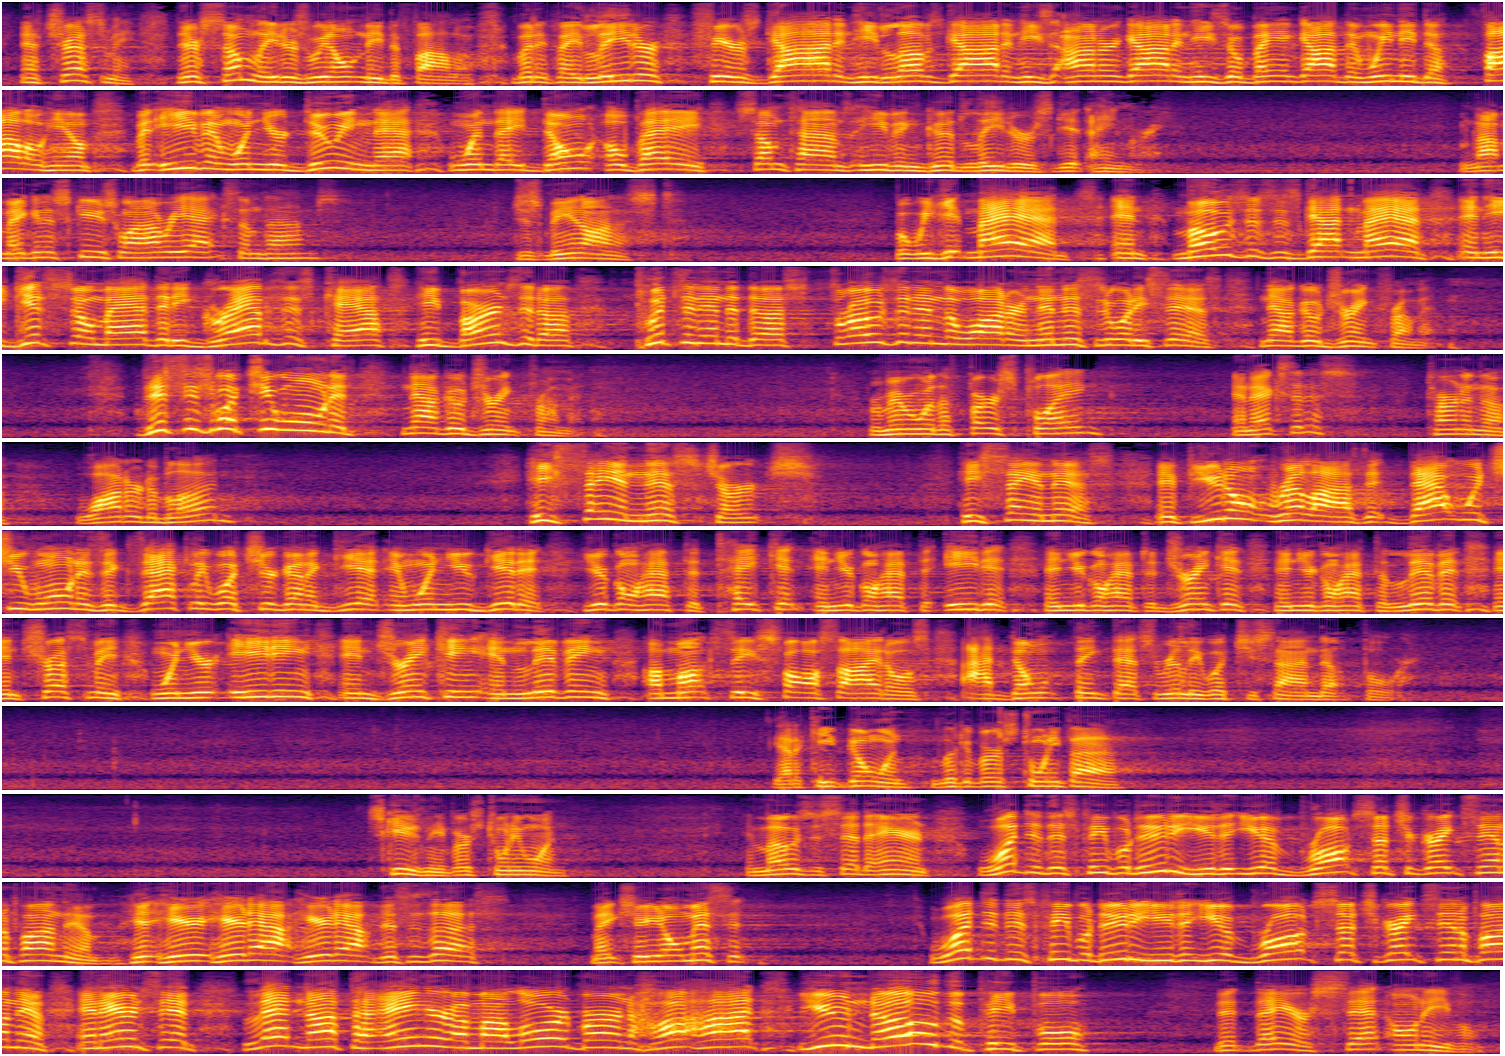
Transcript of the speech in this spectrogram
Now, trust me, there's some leaders we don't need to follow. But if a leader fears God and he loves God and he's honoring God and he's obeying God, then we need to follow him. But even when you're doing that, when they don't obey, sometimes even good leaders get angry. I'm not making an excuse why I react sometimes, just being honest. But we get mad, and Moses has gotten mad, and he gets so mad that he grabs this calf, he burns it up, puts it in the dust, throws it in the water, and then this is what he says Now go drink from it. This is what you wanted, now go drink from it. Remember with the first plague in Exodus, turning the water to blood? He's saying this, church. He's saying this if you don't realize that that which you want is exactly what you're going to get, and when you get it, you're going to have to take it, and you're going to have to eat it, and you're going to have to drink it, and you're going to have to live it. And trust me, when you're eating and drinking and living amongst these false idols, I don't think that's really what you signed up for. Got to keep going. Look at verse 25. Excuse me, verse 21. And Moses said to Aaron, What did this people do to you that you have brought such a great sin upon them? Hear, hear it out, hear it out. This is us. Make sure you don't miss it. What did this people do to you that you have brought such great sin upon them? And Aaron said, Let not the anger of my Lord burn hot. hot. You know the people that they are set on evil.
